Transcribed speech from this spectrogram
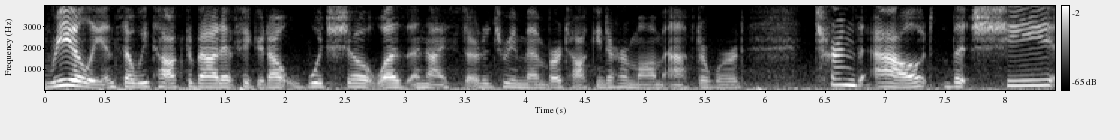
really? And so we talked about it, figured out which show it was, and I started to remember talking to her mom afterward. Turns out that she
